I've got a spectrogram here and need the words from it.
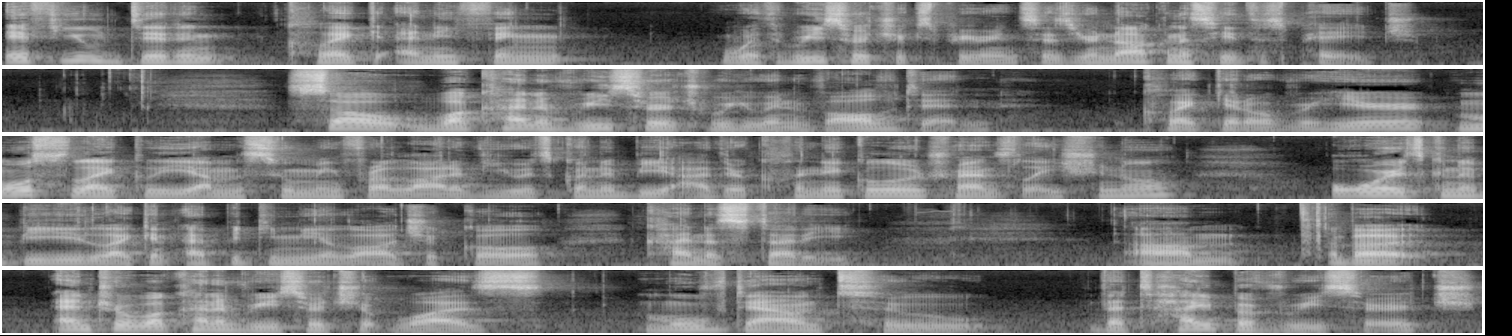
If you didn't click anything with research experiences, you're not going to see this page. So, what kind of research were you involved in? Click it over here. Most likely, I'm assuming for a lot of you, it's going to be either clinical or translational, or it's going to be like an epidemiological kind of study. Um, but enter what kind of research it was, move down to the type of research.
